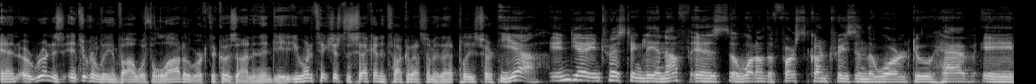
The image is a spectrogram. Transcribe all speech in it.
And Arun is integrally involved with a lot of the work that goes on in India. You want to take just a second and talk about some of that, please, sir? Yeah. India, interestingly enough, is one of the first countries in the world to have a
